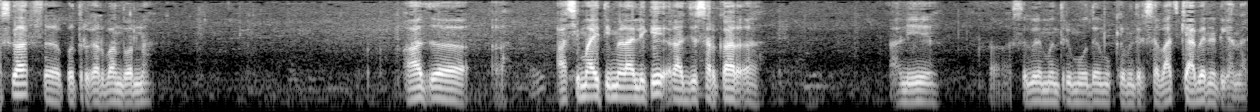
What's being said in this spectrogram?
नमस्कार पत्रकार बांधवांना. आज अशी माहिती मिळाली की राज्य सरकार आणि सगळे मंत्री महोदय मुख्यमंत्री साहेब आज कॅबिनेट घेणार आहे.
